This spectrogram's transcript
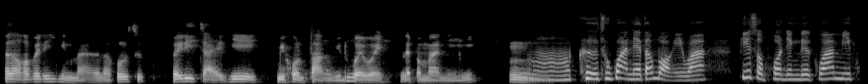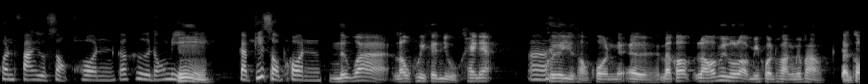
แล้วเราก็ไปได้ยินมาเออเราก็รู้สึกเฮ้ยดีใจที่มีคนฟังอยู่ด้วยเว้ยอะไรประมาณนี้ อืมอ๋อคือทุกวันเนี้ต้องบอกอย่างนี้ว่า พี่โสพลยังนึกว่ามีคนฟังอยู่สองคนก็คือน้องหมีอืมกับพี่โสพลนึกว่าเราคุยกันอยู่แค่เนี้ยเออ คุยกันอยู่สองคนเนี่ยเออแล้วก็เราก็ไม่รู้หรอกมีคนฟังหรือเปล่า แต่ก็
